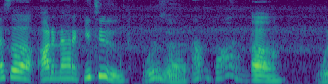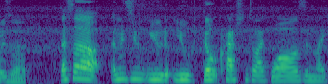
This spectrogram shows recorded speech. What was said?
That's a automatic. You too. What is that? I'm bottom. Oh, What is that? that's a. That means you you you don't crash into like walls and like.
